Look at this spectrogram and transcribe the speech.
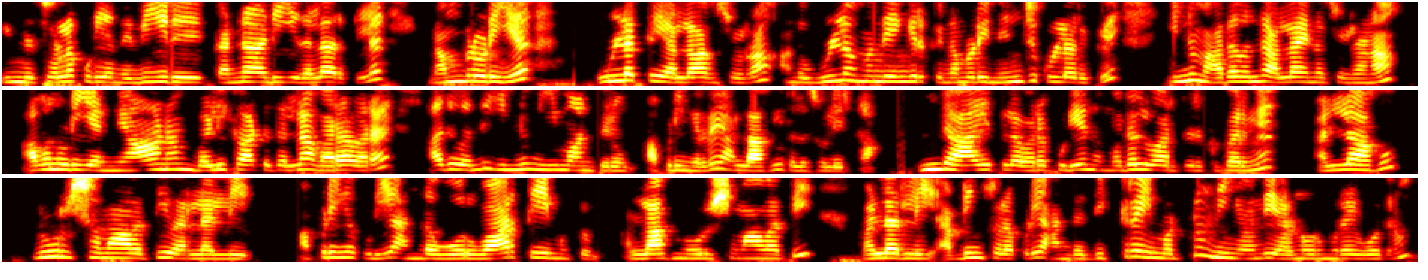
இந்த சொல்லக்கூடிய அந்த வீடு கண்ணாடி இதெல்லாம் இருக்குல்ல நம்மளுடைய உள்ளத்தை அல்லாஹ் சொல்றான். அந்த உள்ளம் வந்து எங்க இருக்கு? நம்மளுடைய நெஞ்சுக்குள்ள இருக்கு. இன்னும் அதை வந்து அல்லாஹ் என்ன சொல்றான்னா அவனுடைய ஞானம் வழிகாட்டுதெல்லாம் வர வர அது வந்து இன்னும் ஈமான் பெறும் அப்படிங்கறதை அல்லாஹ் இதுல சொல்லியிருக்கான். இந்த ஆயத்துல வரக்கூடிய அந்த முதல் வார்த்தை இருக்கு பாருங்க அல்லாஹு நூறு ஷமாவத்தி வரலல்லி. அப்படிங்கக்கூடிய அந்த ஒரு வார்த்தையை மட்டும் அல்லாஹ் நூறு ஷமாவத்தி வல்லர்லி அப்படின்னு சொல்லக்கூடிய அந்த திக்ரை மட்டும் நீங்க வந்து இரநூறு முறை ஓதணும்.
